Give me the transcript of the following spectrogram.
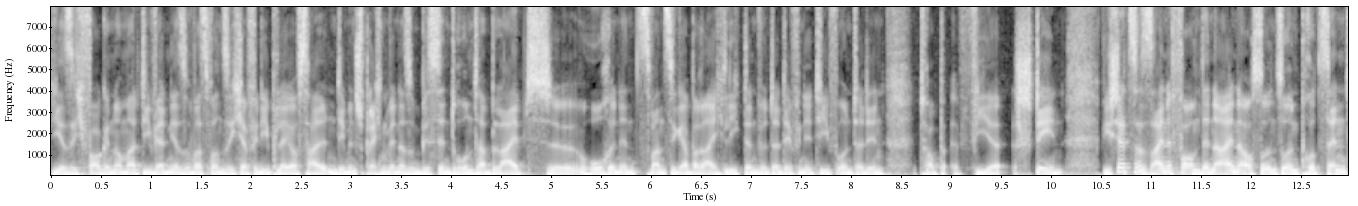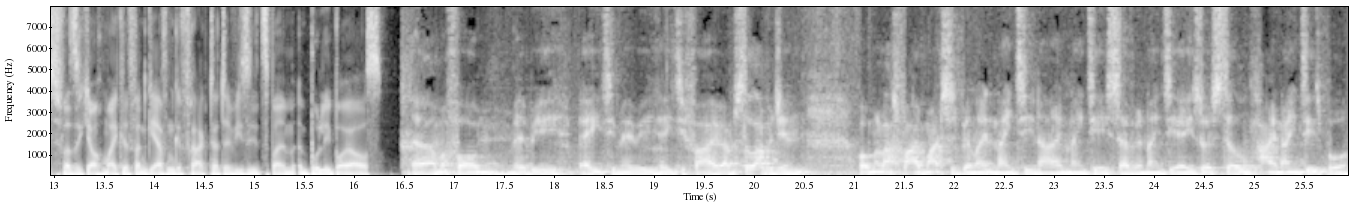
die er sich vorgenommen hat, die werden ja sowas von sicher für die Playoffs halten. Dementsprechend, wenn er so ein bisschen drunter bleibt, äh, hoch in den 20er-Bereich liegt, dann wird er definitiv unter den Top 4 stehen. Wie schätzt er seine Form denn ein? Auch so in so ein Prozent, was ich auch Michael van Gerven gefragt hatte, wie sieht es beim Bully Boy aus? Uh, my form maybe 80, maybe 85. I'm still averaging, well, my last five matches has been like 99, 98, 7, 98, so it's still high 90s, but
